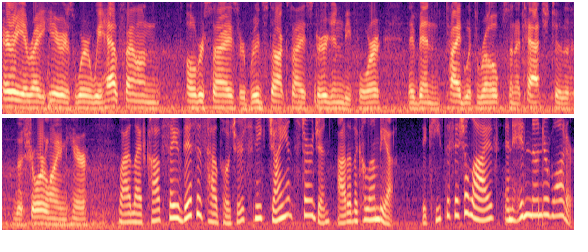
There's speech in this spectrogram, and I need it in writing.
area right here is where we have found oversized or broodstock sized sturgeon before. They've been tied with ropes and attached to the, the shoreline here. Wildlife cops say this is how poachers sneak giant sturgeon out of the Columbia. They keep the fish alive and hidden underwater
